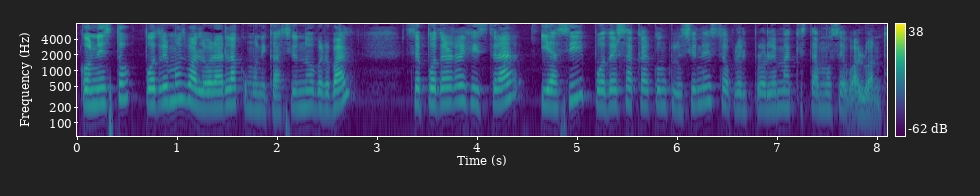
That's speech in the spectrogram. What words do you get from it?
Con esto podremos valorar la comunicación no verbal, se podrá registrar y así poder sacar conclusiones sobre el problema que estamos evaluando.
